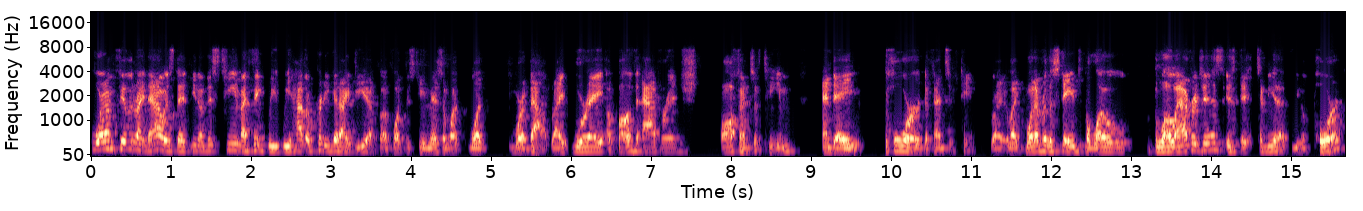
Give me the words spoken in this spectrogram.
what I'm feeling right now is that you know this team. I think we we have a pretty good idea of, of what this team is and what what we're about. Right? We're a above average offensive team and a poor defensive team. Right? Like whatever the stage below below average is is it, to me that you know poor.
